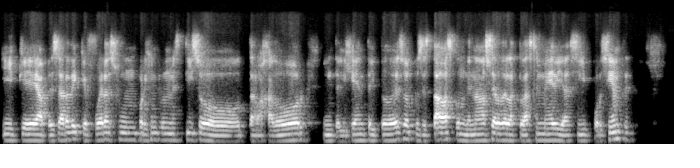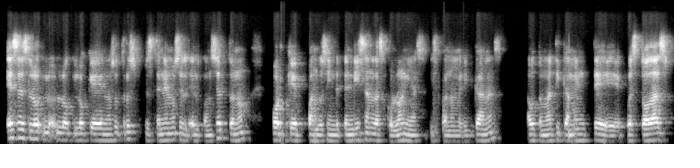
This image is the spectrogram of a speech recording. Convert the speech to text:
Y que a pesar de que fueras un, por ejemplo, un mestizo trabajador, inteligente y todo eso, pues estabas condenado a ser de la clase media, así por siempre. Ese es lo, lo, lo que nosotros pues, tenemos el, el concepto, ¿no? Porque cuando se independizan las colonias hispanoamericanas, automáticamente, pues todas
